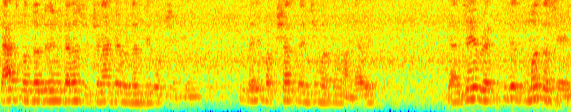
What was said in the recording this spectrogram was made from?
त्याच पद्धतीने मी त्यांना सूचना किंवा विनंती करू शकेन की त्यांनी पक्षात त्यांची मतं मांडावी त्यांचं हे व्यक्तिगत मत असेल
